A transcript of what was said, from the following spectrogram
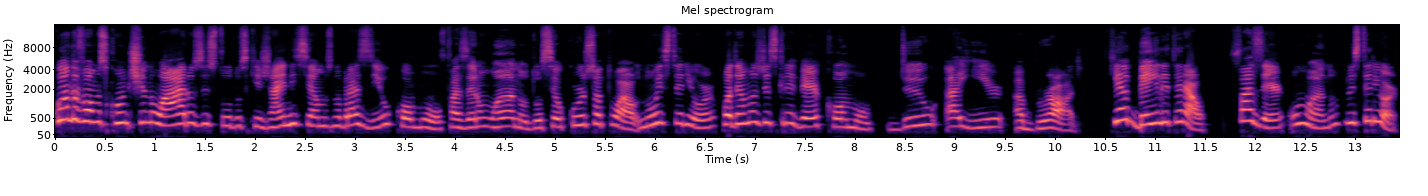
Quando vamos continuar os estudos que já iniciamos no Brasil, como fazer um ano do seu curso atual no exterior, podemos descrever como do a year abroad, que é bem literal, fazer um ano no exterior.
